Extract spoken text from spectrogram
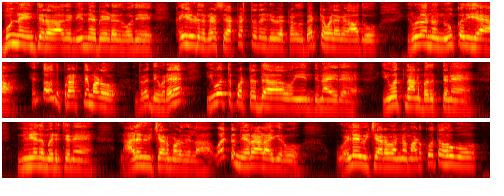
ಮುನ್ನೆ ಇಂತಿರದಾದ ನಿನ್ನೆ ಬೇಡದು ಹೋದೆ. ಕೈ ಹಿಡಿದು ನಡೆಸಿ ಅಕಷ್ಟದ ಹಿಡಿವೆ ಕಳೆದು ಬೆಟ್ಟ ಹೊಳೆಗಳಾದು. ಇರುಳನ್ನು ನೂಕದಿಯ ಎಂಥ ಒಂದು ಪ್ರಾರ್ಥನೆ ಮಾಡು? ಅಂದರೆ ದೇವರೇ, ಇವತ್ತು ಕೊಟ್ಟದ್ದ ಏನು ದಿನ ಇದೆ? ಇವತ್ತು ನಾನು ಬದುಕ್ತೇನೆ. ನಿನ್ನೆದ ಮರಿತೇನೆ. ನಾಳೆನ ವಿಚಾರ ಮಾಡೋದಿಲ್ಲ. ಒಟ್ಟು ನಿರಾಳಾಗಿರು. ಒಳ್ಳೆಯ ವಿಚಾರವನ್ನು ಮಾಡ್ಕೋತಾ ಹೋಗು.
